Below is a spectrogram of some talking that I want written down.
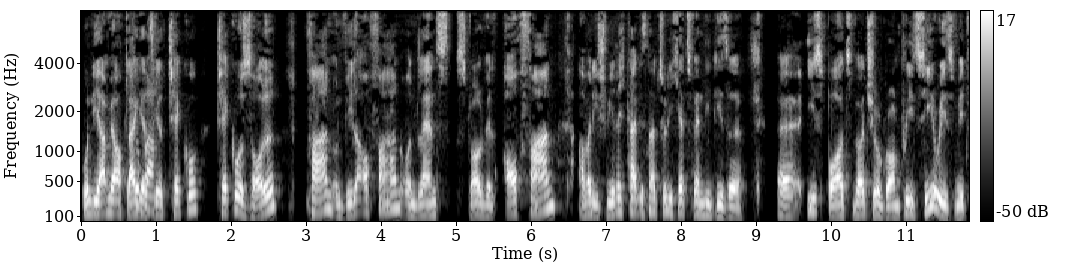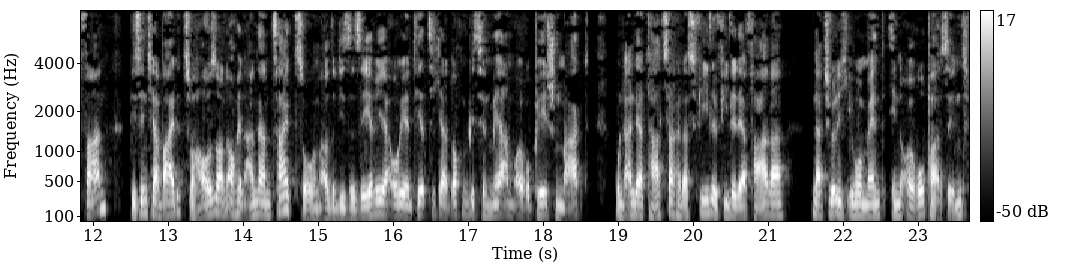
Und die haben ja auch gleich Super. erzählt, Checo, Checo soll fahren und will auch fahren und Lance Stroll will auch fahren. Aber die Schwierigkeit ist natürlich jetzt, wenn die diese äh, eSports Virtual Grand Prix Series mitfahren, die sind ja beide zu Hause und auch in anderen Zeitzonen. Also diese Serie orientiert sich ja doch ein bisschen mehr am europäischen Markt und an der Tatsache, dass viele, viele der Fahrer natürlich im Moment in Europa sind.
